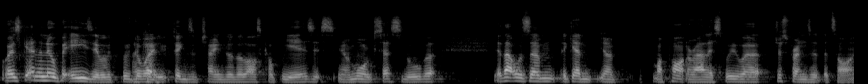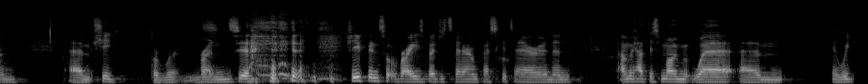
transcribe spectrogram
well, it's getting a little bit easier with, with the Okay. way things have changed over the last couple of years. It's you know more accessible, but yeah, that was um again you know my partner Alice. We were just friends at the time. Um, she Friends. friends, yeah. She'd been sort of raised vegetarian, pescatarian, and and we had this moment where um yeah, we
